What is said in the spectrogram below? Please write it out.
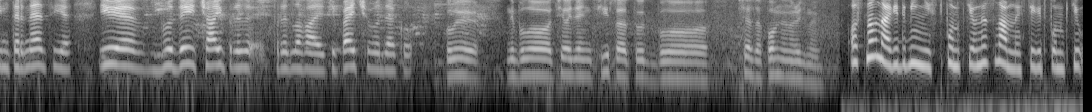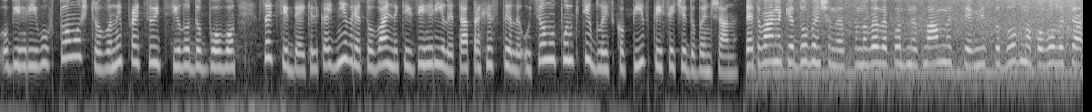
інтернет є, і води, і чай при- предлагають, і печиво деколи. Коли не було цілий день світла, тут було все заповнено людьми. Основна відмінність пунктів незламності від пунктів обігріву в тому, що вони працюють цілодобово. За ці декілька днів рятувальники зігріли та прихистили у цьому пункті близько пів тисячі дубенчан. Рятувальники Дубенщини встановили пункт незламності в місто Дубно по вулиця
